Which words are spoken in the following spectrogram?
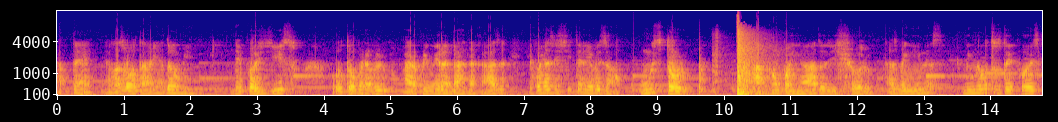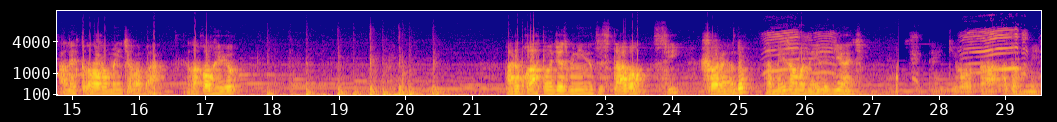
até elas voltarem a dormir. Depois disso, voltou para, para o primeiro andar da casa e foi assistir televisão. Um estouro, acompanhado de choro das meninas. Minutos depois, alertou novamente a babá. Ela correu para o quarto onde as meninas estavam se chorando da mesma maneira diante. Voltar a dormir.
